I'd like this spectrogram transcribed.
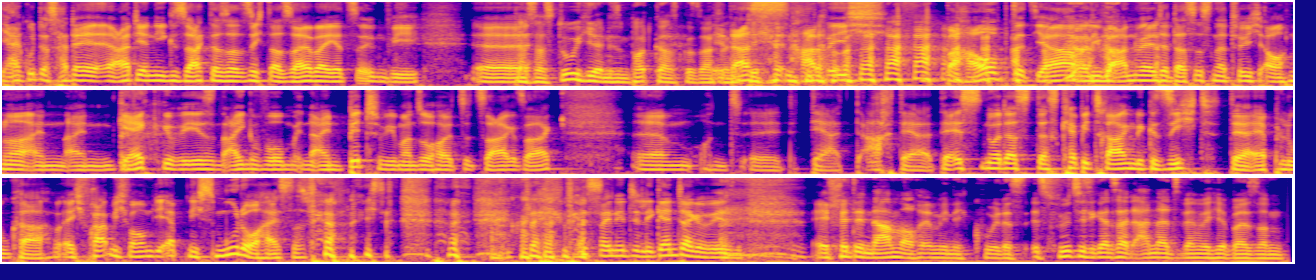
Ja, gut, das hat er, er hat ja nie gesagt, dass er sich da selber jetzt irgendwie. Äh, das hast du hier in diesem Podcast gesagt. Das habe ich behauptet, ja, aber liebe Anwälte, das ist natürlich auch nur ein, ein Gag gewesen, eingewoben in ein Bit, wie man so heutzutage sagt. Ähm, und äh, der, ach, der, der ist nur das, das Cappy-tragende Gesicht der App Luca. Ich frage mich, warum die App nicht Smudo heißt. Das wäre vielleicht, vielleicht ein intelligenter gewesen. Ich finde den Namen auch irgendwie nicht cool. Das, es fühlt sich die ganze Zeit an, als wenn wir hier bei so einem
